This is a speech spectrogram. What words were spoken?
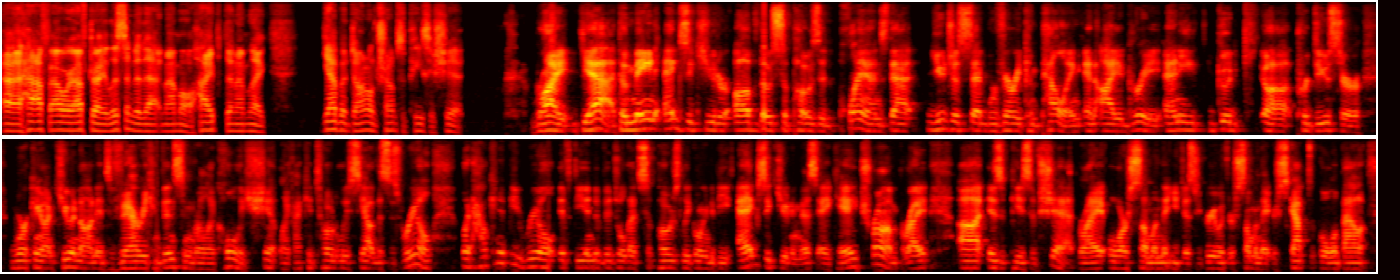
a half hour after i listen to that and i'm all hyped then i'm like yeah but donald trump's a piece of shit Right. Yeah. The main executor of those supposed plans that you just said were very compelling. And I agree. Any good uh, producer working on QAnon, it's very convincing. We're like, holy shit, like I could totally see how this is real. But how can it be real if the individual that's supposedly going to be executing this, AKA Trump, right, uh, is a piece of shit, right? Or someone that you disagree with or someone that you're skeptical about?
